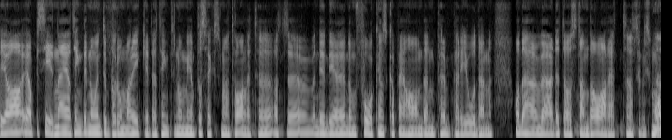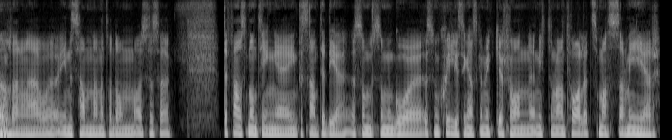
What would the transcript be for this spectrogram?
Ja, ja, precis. Nej, jag tänkte nog inte på romarriket. Jag tänkte nog mer på 1600-talet. Att eh, det är det, de få kunskaper jag har om den perioden. Och det här värdet av standardet, alltså liksom ja. hålla den här insamlandet av dem. Och så, så. Det fanns någonting eh, intressant i det som, som, går, som skiljer sig ganska mycket från 1900-talets massarméer,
